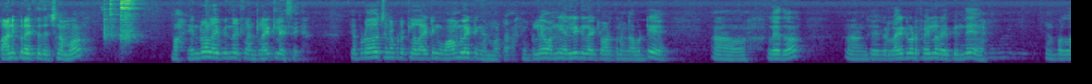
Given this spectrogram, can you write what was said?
పానీపూరి అయితే తెచ్చినాము? బా ఎన్ని రోజులు అయిపోయిందో ఇట్లాంటి లైట్లు వేసాయి. ఎప్పుడో చిన్నప్పుడు ఇట్లా లైటింగ్ వామ్ లైటింగ్ అనమాట ఇప్పుడు లేవు అన్నీ ఎల్ఈడి లైట్లు వాడుతున్నాం కాబట్టి లేదు. ఇంకా ఇక్కడ లైట్ కూడా ఫెయిల్యూర్ అయిపోయింది. అందువల్ల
